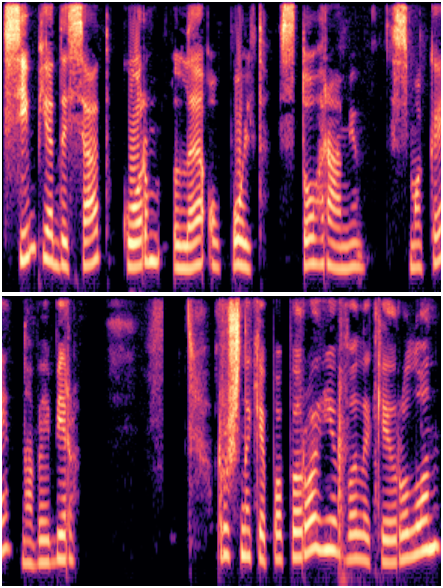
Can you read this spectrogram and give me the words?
7,50 корм Леопольд 100 грамів. Смаки на вибір. Рушники паперові, великий рулон,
